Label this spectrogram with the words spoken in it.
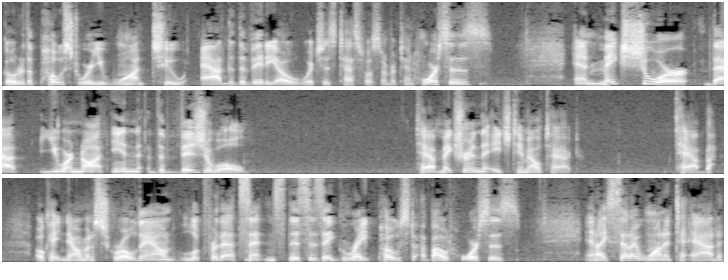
Go to the post where you want to add the video, which is test post number 10 horses. And make sure that you are not in the visual tab, make sure in the HTML tag tab. Okay, now I'm going to scroll down, look for that sentence. This is a great post about horses. And I said I wanted to add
